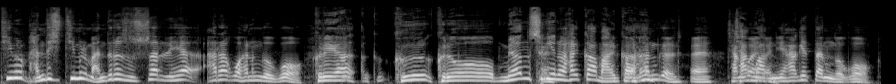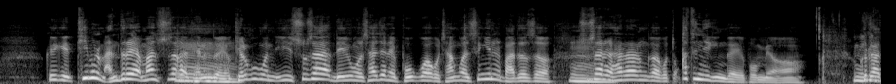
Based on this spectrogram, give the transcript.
팀을 반드시 팀을 만들어서 수사를 해야 하라고 하는 거고 그래야 그, 그 그러면 승인을 네. 할까 말까는 한걸 네. 장관이 장관. 하겠다는 거고 그게 팀을 만들어야만 수사가 음. 되는 거예요. 결국은 이 수사 내용을 사전에 보고하고 장관 승인을 받아서 음. 수사를 하라는 거하고 똑같은 얘기인 거예요, 보면. 그러니까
